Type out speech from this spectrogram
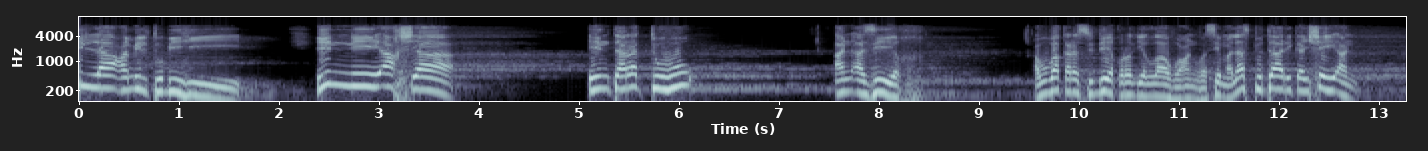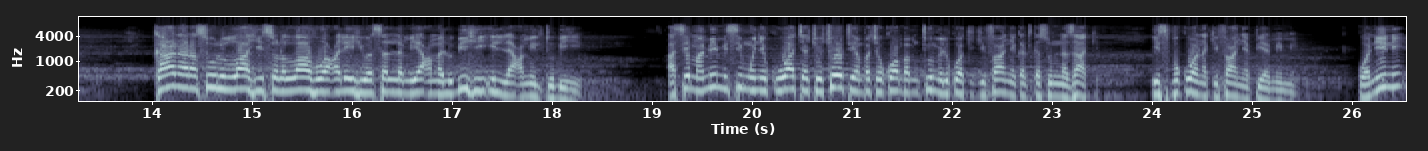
illa amiltu bihi inni akhsha in taraktuhu an azigh Abu Bakar as-Siddiq radhiyallahu anhu asema lastu tarikan shay'an kana rasulullah sallallahu alayhi wasallam ya'malu bihi illa amiltu bihi asema mimi si mwenye kuacha chochote ambacho kwamba mtume alikuwa akikifanya katika sunna zake isipokuwa nakifanya pia mimi. Kwa nini?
